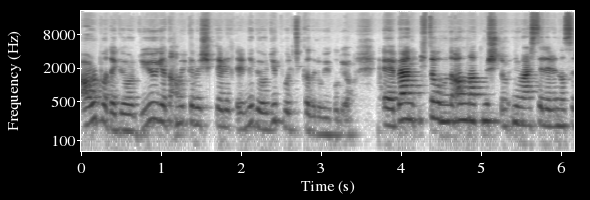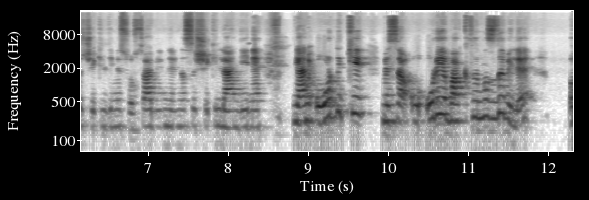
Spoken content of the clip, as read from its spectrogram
Avrupa'da gördüğü ya da Amerika Birleşik Devletleri'nde gördüğü politikaları uyguluyor. E, ben kitabımda anlatmıştım üniversitelerin nasıl çekildiğini, sosyal bilimlerin nasıl şekillendiğini. Yani oradaki mesela oraya baktığımızda bile e,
